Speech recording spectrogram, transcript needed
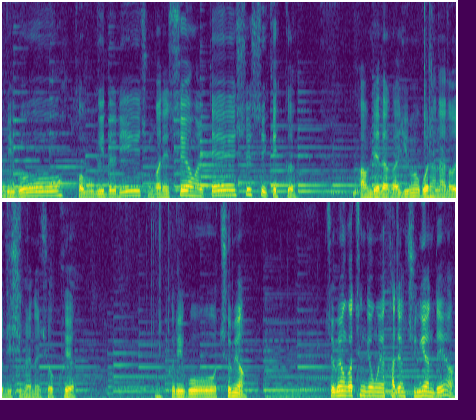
그리고 거북이들이 중간에 수영할 때 쉴 수 있게끔 가운데다가 유목을 하나 넣어주시면 좋고요. 그리고 조명. 조명 같은 경우에 가장 중요한데요.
